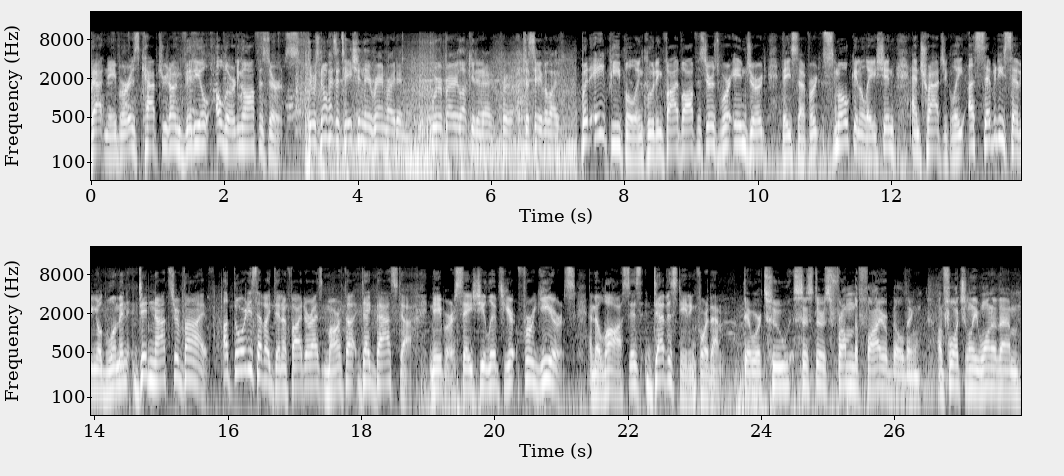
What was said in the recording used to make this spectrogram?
That neighbor is captured on video alerting officers. There was no hesitation. They ran right in. We were very lucky today for, to save a life. But eight people, including five officers, were injured. They suffered smoke inhalation, and tragically, a 77-year-old woman did not survive. Authorities have identified her as Martha Degbasta. Neighbors say she lived here for years, and the loss is devastating for them. There were two sisters from the fire building. Unfortunately, one of them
